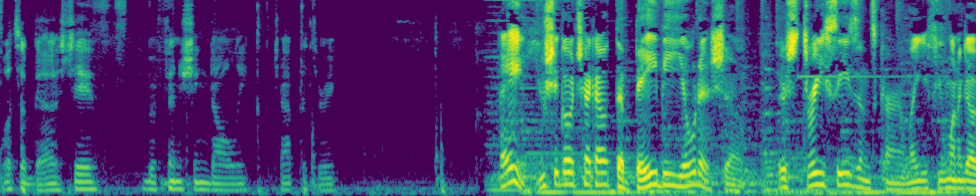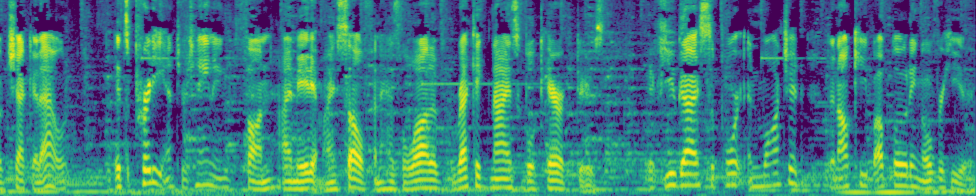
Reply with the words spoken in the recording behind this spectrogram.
What's up, guys? Jay, we're finishing Dolly, chapter 3. Hey, you should go check out the Baby Yoda show. There's three seasons currently if you want to go check it out. It's pretty entertaining, fun. I made it myself and has a lot of recognizable characters. If you guys support and watch it, then I'll keep uploading over here.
